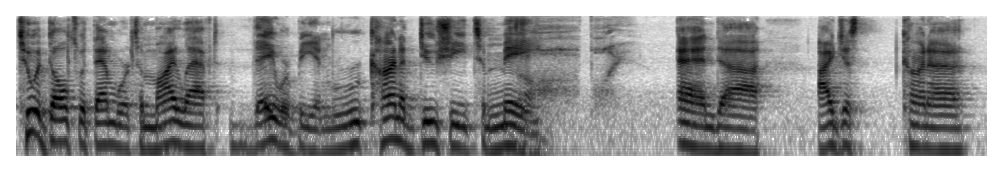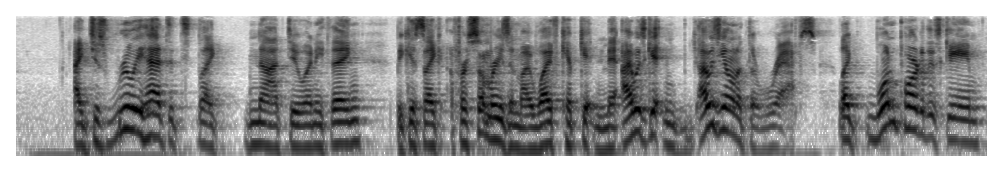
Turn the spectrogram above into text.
two adults with them were to my left. They were being kind of douchey to me. Oh, boy. And uh, I just kind of, I just really had to t- like not do anything because like for some reason my wife kept getting mad. I was getting, I was yelling at the refs. Like one part of this game.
